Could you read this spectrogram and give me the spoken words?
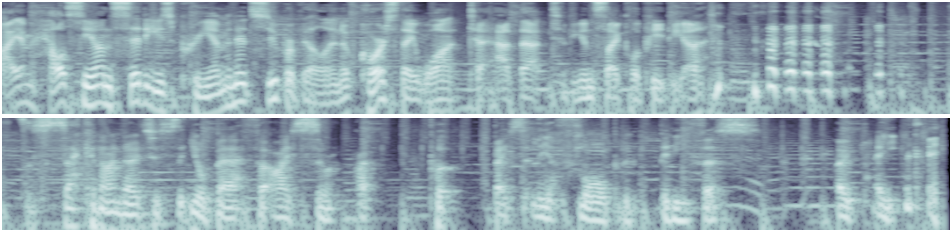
I am Halcyon City's preeminent supervillain. Of course, they want to add that to the encyclopedia. The second I noticed that you're barefoot, I, sur- I put basically a floor beneath us, opaque.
